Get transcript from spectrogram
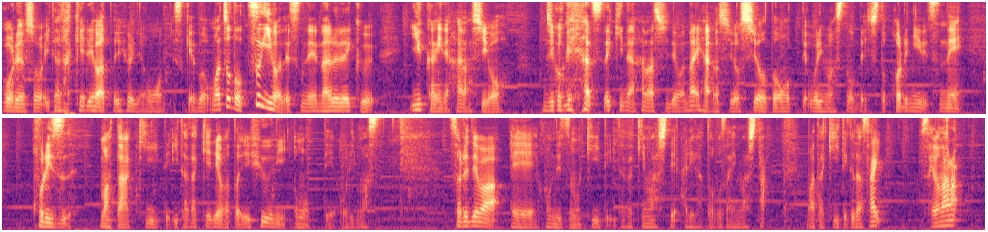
ご了承いただければというふうに思うんですけど、まあちょっと次はですね、なるべく愉快な話を、自己啓発的な話ではない話をしようと思っておりますので、ちょっとこれにですね、懲りず、また聞いていただければというふうに思っております。それでは、えー本日も聴いていただきましてありがとうございました。また聞いてください。さようなら。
